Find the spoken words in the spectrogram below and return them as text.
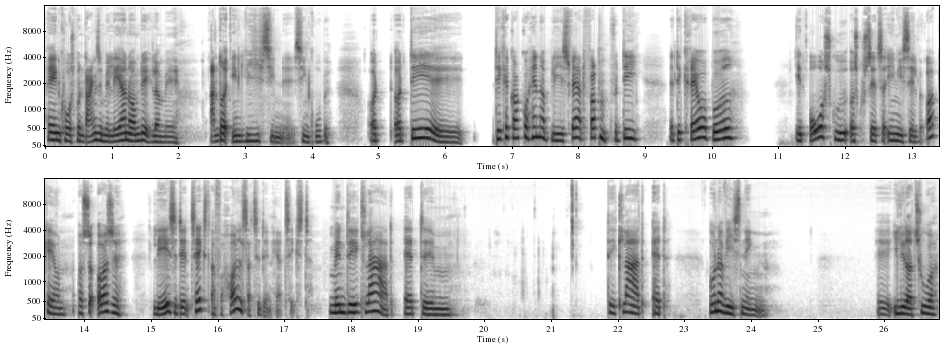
have en korrespondence med læreren om det, eller med andre end lige sin, øh, sin gruppe. Og, og det, øh, det kan godt gå hen og blive svært for dem, fordi at det kræver både et overskud at skulle sætte sig ind i selve opgaven, og så også læse den tekst og forholde sig til den her tekst. Men det er klart, at øhm, det er klart, at undervisningen øh, i litteratur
